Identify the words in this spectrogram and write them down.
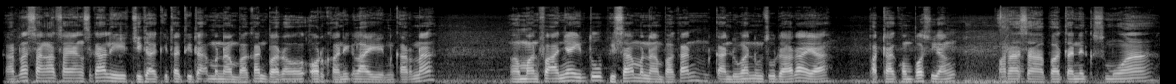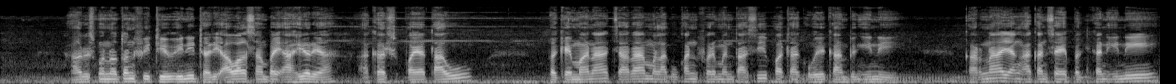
Karena sangat sayang sekali jika kita tidak menambahkan bahan organik lain. Karena e, manfaatnya itu bisa menambahkan kandungan unsur hara ya pada kompos yang para sahabat teknik semua harus menonton video ini dari awal sampai akhir ya agar supaya tahu bagaimana cara melakukan fermentasi pada kue kambing ini. Karena yang akan saya bagikan ini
